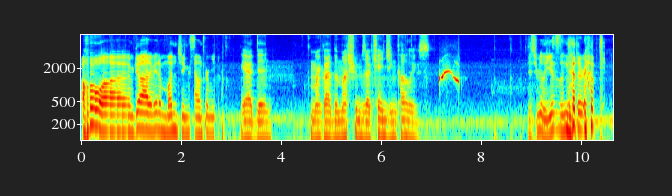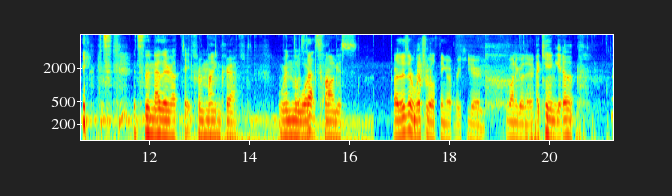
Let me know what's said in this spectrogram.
Oh my god! I made a munching sound for me. Yeah, it did. Oh my god, the mushrooms are changing colors. This really is another update. It's it's the Nether update from Minecraft. When the What's warped fungus. Or there's a ritual thing over here. You want to go there? I can't get up.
